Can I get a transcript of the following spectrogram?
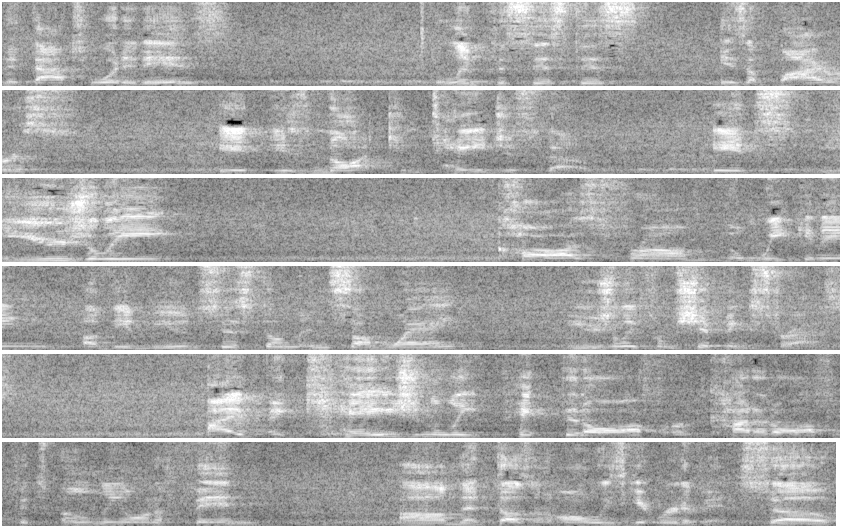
that that's what it is. Lymphocystis is a virus. It is not contagious though. It's usually caused from the weakening of the immune system in some way, usually from shipping stress. I've occasionally picked it off or cut it off if it's only on a fin. Um, that doesn't always get rid of it. So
